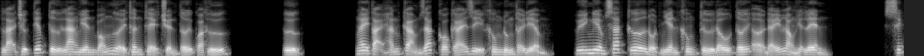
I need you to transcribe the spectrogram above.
lại trực tiếp từ lang yên bóng người thân thể chuyển tới quá khứ. Ừ. Ngay tại hắn cảm giác có cái gì không đúng thời điểm uy nghiêm sát cơ đột nhiên không từ đâu tới ở đáy lòng hiện lên. Xích.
